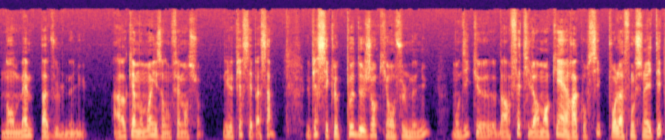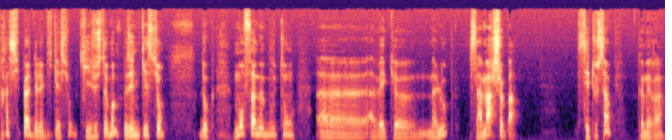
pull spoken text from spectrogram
n'ont même pas vu le menu. À aucun moment ils en ont fait mention. Mais le pire, c'est pas ça. Le pire, c'est que le peu de gens qui ont vu le menu m'ont dit que, bah, en fait, il leur manquait un raccourci pour la fonctionnalité principale de l'application, qui est justement de poser une question. Donc, mon fameux bouton euh, avec euh, ma loupe, ça marche pas. C'est tout simple comme erreur.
